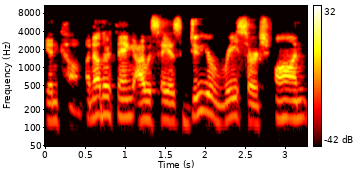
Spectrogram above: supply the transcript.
income. Another thing I would say is do your research on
